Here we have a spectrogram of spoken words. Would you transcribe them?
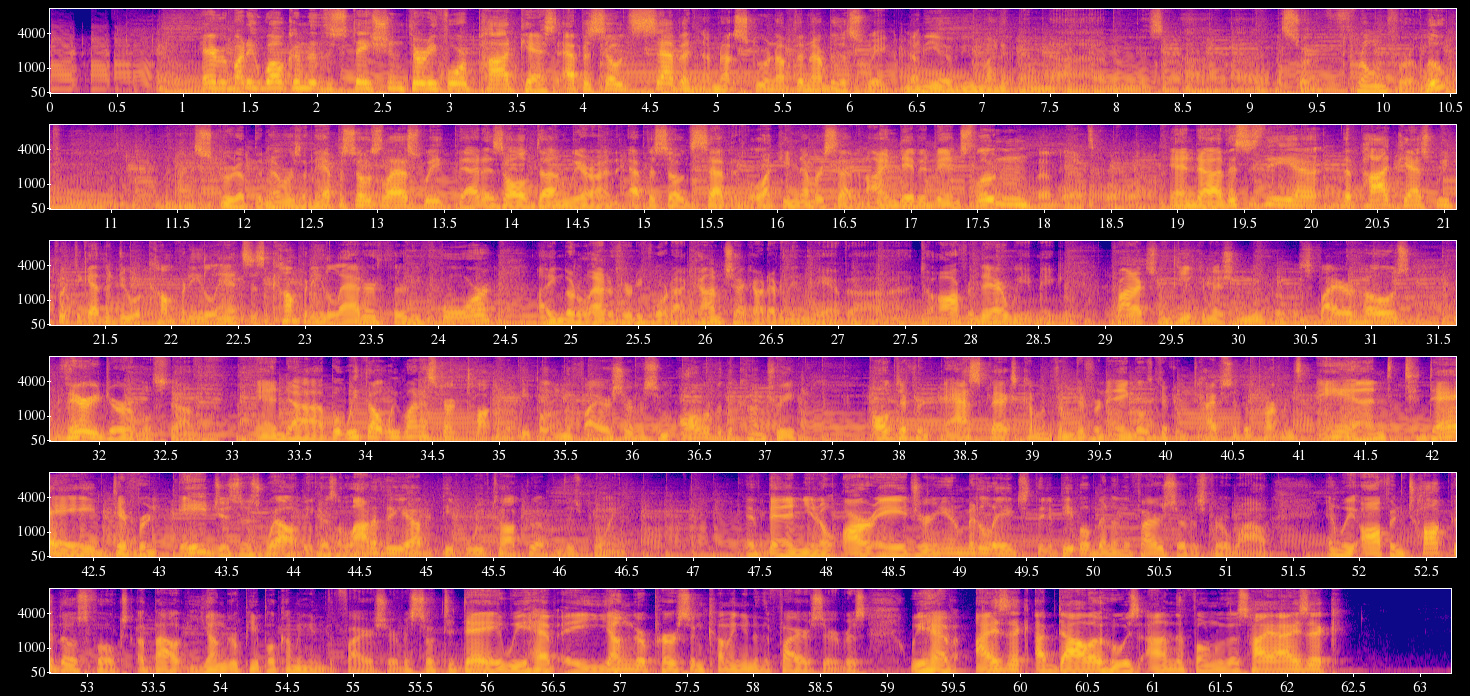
Hey, everybody, welcome to the Station 34 podcast, episode 7. I'm not screwing up the number this week. Many of you might have been um, uh, uh, sort of thrown for a loop when I screwed up the numbers on the episodes last week. That is all done. We are on episode 7, lucky number 7. I'm David Van Sluten. I'm Lance. And uh, this is the uh, the podcast we put together to accompany Lance's company, Ladder 34. Uh, you can go to ladder34.com, check out everything we have uh, to offer there. We make products from decommissioned repurposed fire hose, very durable stuff. And uh, but we thought we want to start talking to people in the fire service from all over the country, all different aspects, coming from different angles, different types of departments, and today different ages as well, because a lot of the uh, people we've talked to up to this point have been, you know, our age or you know middle age. People have been in the fire service for a while, and we often talk to those folks about younger people coming into the fire service. So today we have a younger person coming into the fire service. We have Isaac Abdallah who is on the phone with us. Hi, Isaac.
